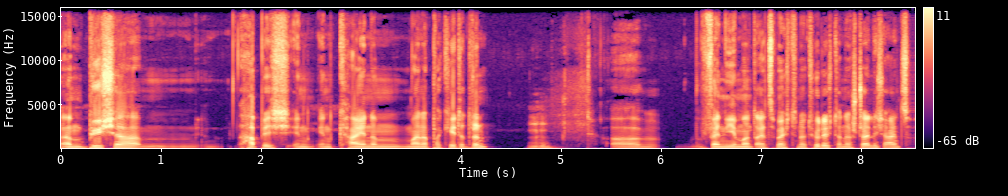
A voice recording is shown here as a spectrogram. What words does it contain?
Ähm, Bücher hm, habe ich in, in keinem meiner Pakete drin. Mhm. Äh, wenn jemand eins möchte, natürlich, dann erstelle ich eins.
